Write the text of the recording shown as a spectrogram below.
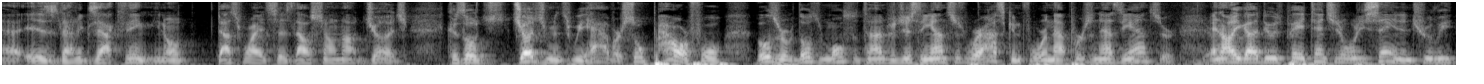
uh, is that exact thing. You know, that's why it says, "Thou shalt not judge," because those judgments we have are so powerful. Those are those most of the times are just the answers we're asking for, and that person has the answer. And all you gotta do is pay attention to what he's saying, and truly,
